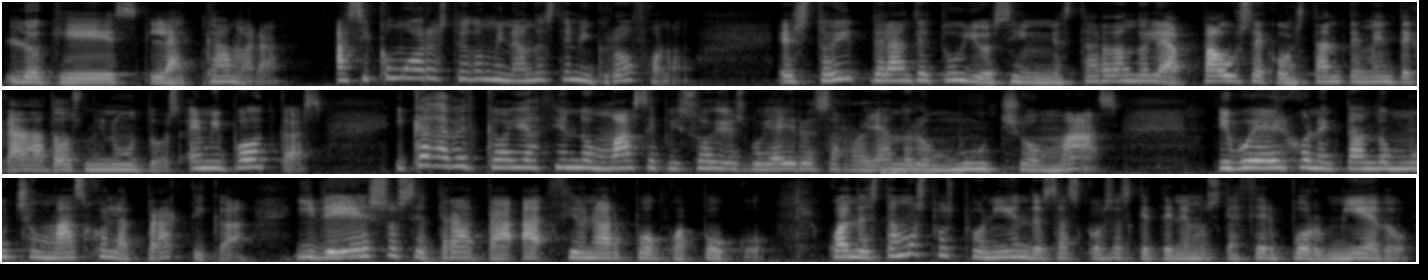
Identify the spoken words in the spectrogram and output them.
lo que es la cámara. Así como ahora estoy dominando este micrófono. Estoy delante tuyo sin estar dándole a pausa constantemente cada dos minutos en mi podcast. Y cada vez que vaya haciendo más episodios voy a ir desarrollándolo mucho más. Y voy a ir conectando mucho más con la práctica. Y de eso se trata, accionar poco a poco. Cuando estamos posponiendo esas cosas que tenemos que hacer por miedo,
